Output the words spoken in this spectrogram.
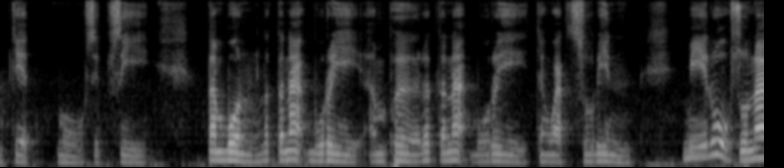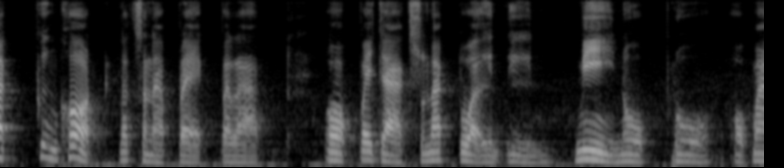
137 หมู่ 14 ตำบลรัตนบุรี อำเภอรัตนบุรี จังหวัดสุรินทร์ มีลูกสุนัขเพิ่งคลอดลักษณะแปลกประหลาด ออกไปจากสุนัขตัวอื่นๆ มีโหนกโผล่ออกมา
